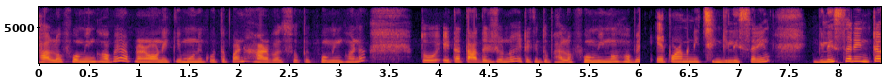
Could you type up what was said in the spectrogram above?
ভালো ফোমিং হবে। আপনারা অনেকেই মনে করতে পারেন হার্বাল সোপে ফোমিং হয় না। তো এটা তাদের জন্য, এটা কিন্তু ভালো ফোমিংও হবে। এরপর আমি নিচ্ছি গ্লিসারিন গ্লিসারিনটা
